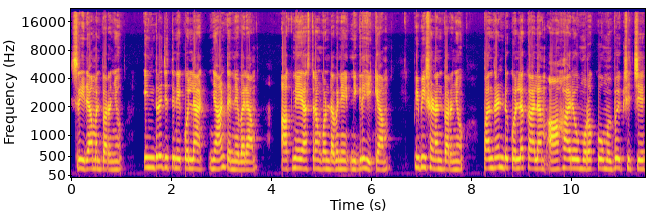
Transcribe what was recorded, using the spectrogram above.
ശ്രീരാമൻ പറഞ്ഞു ഇന്ദ്രജിത്തിനെ കൊല്ലാൻ ഞാൻ തന്നെ വരാം. ആഗ്നേയാസ്ത്രം കൊണ്ടവനെ നിഗ്രഹിക്കാം. വിഭീഷണൻ പറഞ്ഞു പന്ത്രണ്ട് കൊല്ലക്കാലം ആഹാരവും ഉറക്കവും ഉപേക്ഷിച്ച്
